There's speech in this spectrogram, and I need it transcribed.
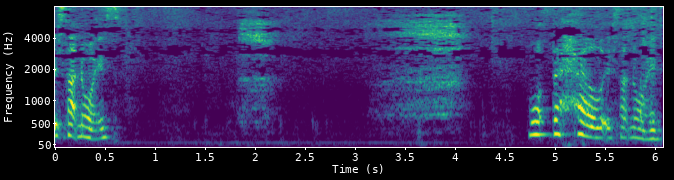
What is that noise? What the hell is that noise?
